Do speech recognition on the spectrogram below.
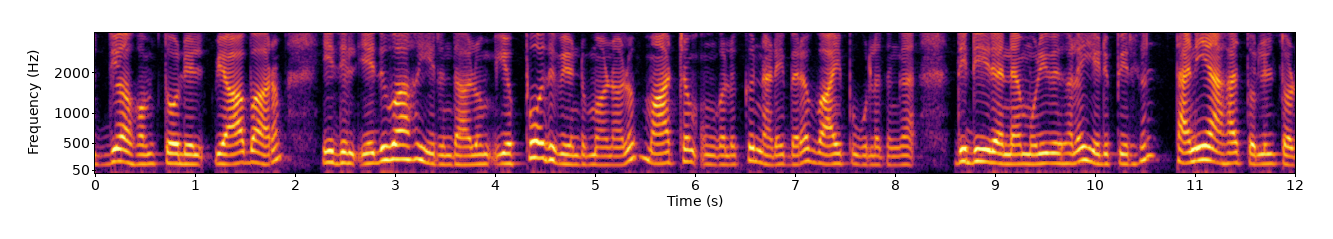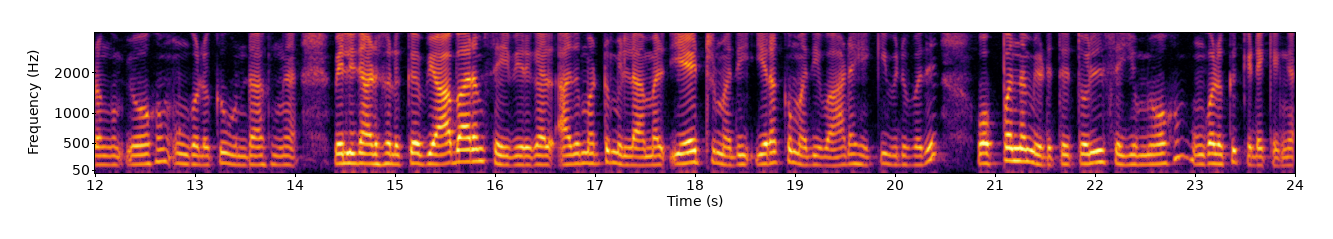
உத்தியோகம் தொழில் வியாபாரம் இதில் எதுவாக இருந்தாலும் எப்போது வேண்டுமானாலும் மாற்றம் உங்களுக்கு நடைபெற வாய்ப்பு உள்ளதுங்க. திடீரென முடிவுகளை எடுப்பீர்கள். தனியாக தொழில் தொடங்கும் யோகம் உங்களுக்கு உண்டாகுங்க. வெளிநாடுகளுக்கு வியாபாரம் செய்வீர்கள். அது மட்டும் இல்லாமல் ஏற்றுமதி இறக்குமதி வாடகைக்கு விடுவது ஒப்பந்தம் எடுத்து தொழில் செய்யும் யோகம் உங்களுக்கு கிடைக்குங்க.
